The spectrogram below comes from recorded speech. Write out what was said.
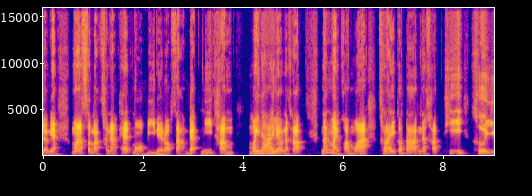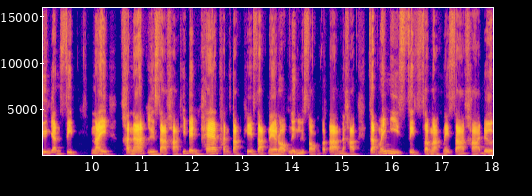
แล้วเนี่ยมาสมัครคณะแพทย์มบีในรอบ 3 แบบนี้ทำ ไม่ได้แล้วนะครับ นั่นหมายความว่าใครก็ตามนะครับที่เคยยืนยันสิทธิ์ในคณะหรือสาขาที่เป็นแพทย์ทันตเภสัชในรอบ 1 หรือ 2 ก็ตามนะครับ จะไม่มีสิทธิ์สมัครในสาขาเดิม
